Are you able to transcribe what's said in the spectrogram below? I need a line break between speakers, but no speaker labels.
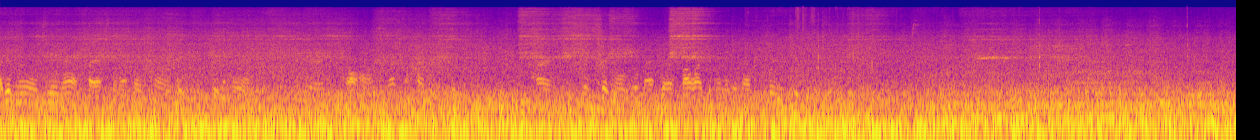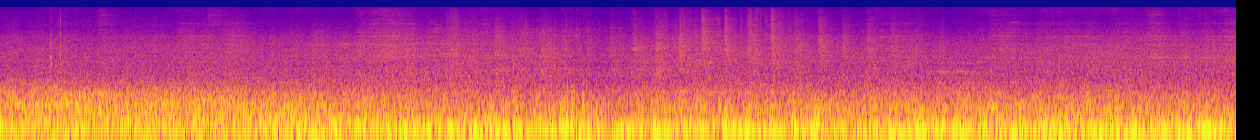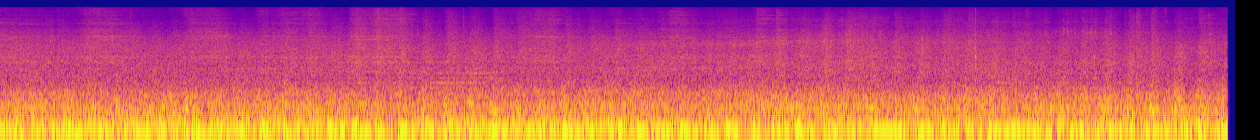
I didn't really zoom out that fast enough. I was trying to take a picture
